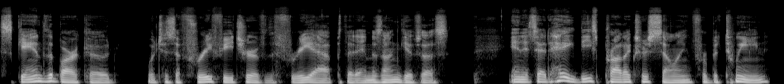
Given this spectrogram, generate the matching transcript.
scanned the barcode, which is a free feature of the free app that Amazon gives us, and it said, hey, these products are selling for between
